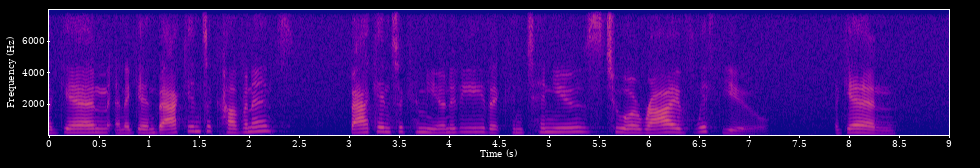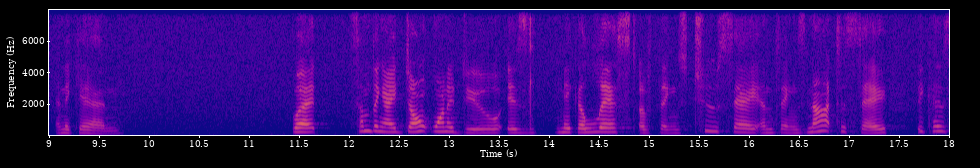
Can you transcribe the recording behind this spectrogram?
again and again, back into covenant, back into community that continues to arrive with you again and again. But Something I don't want to do is make a list of things to say and things not to say because,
